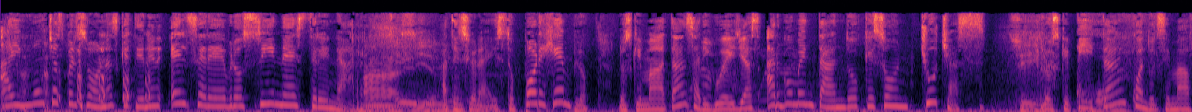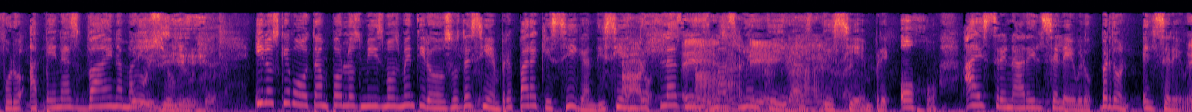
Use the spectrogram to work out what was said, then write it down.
hay muchas personas que tienen el cerebro sin estrenar. Atención a esto. Por ejemplo, los que matan zarigüeyas argumentando que son chuchas. Sí. Los que pitan cuando el semáforo apenas va en amarillo. Y los que votan por los mismos mentirosos de siempre para que sigan diciendo las mismas mentiras de siempre. Ojo, a estrenar el cerebro. Perdón, el cerebro.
